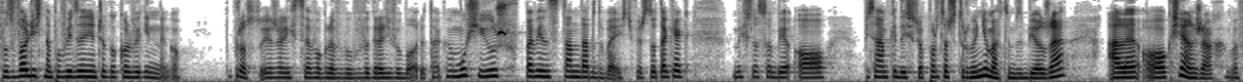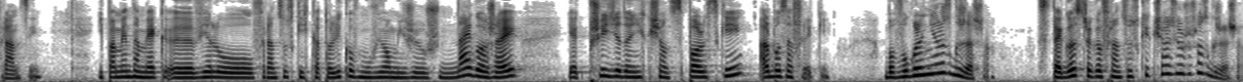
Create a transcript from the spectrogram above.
pozwolić na powiedzenie czegokolwiek innego. Po prostu, jeżeli chce w ogóle wygrać wybory, tak? Musi już w pewien standard wejść. Wiesz, to tak jak myślę sobie o, pisałam kiedyś reportaż, którego nie ma w tym zbiorze, ale o księżach we Francji. I pamiętam, jak y, wielu francuskich katolików mówiło mi, że już najgorzej, jak przyjdzie do nich ksiądz z Polski albo z Afryki, bo w ogóle nie rozgrzesza. Z tego, z czego francuski ksiądz już rozgrzesza.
